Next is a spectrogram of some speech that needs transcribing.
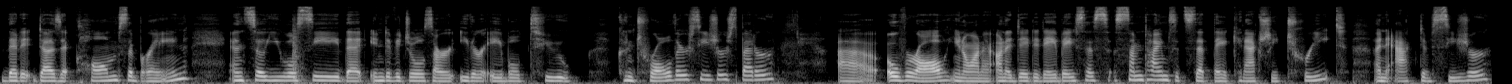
that it does, it calms the brain. And so you will see that individuals are either able to control their seizures better. Uh, overall, you know, on a, on a day-to-day basis, sometimes it's that they can actually treat an active seizure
